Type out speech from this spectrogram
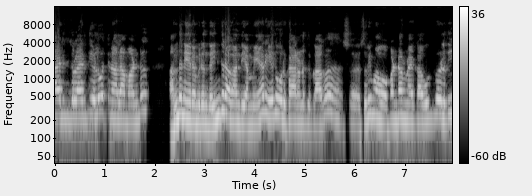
ஆயிரத்தி தொள்ளாயிரத்தி எழுபத்தி நாலாம் ஆண்டு அந்த நேரம் இருந்த இந்திரா காந்தி அம்மையார் ஏதோ ஒரு காரணத்துக்காக சிறிமாவோ பண்டார் நாயக்காவுக்கு எழுதி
